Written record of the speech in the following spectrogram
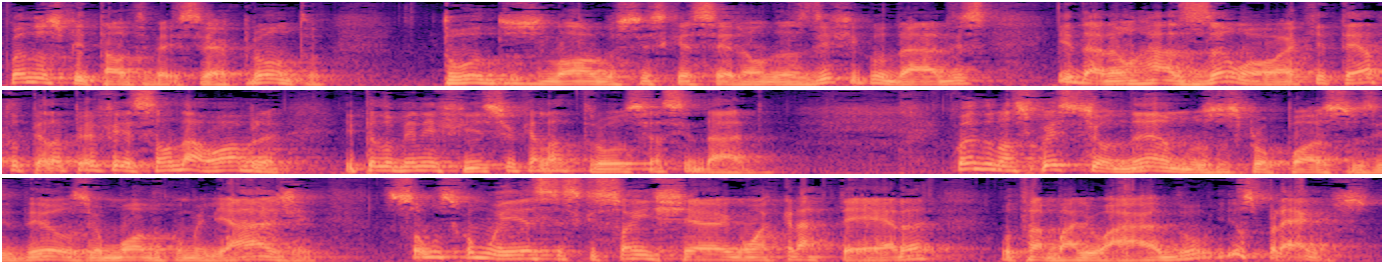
Quando o hospital estiver pronto, todos logo se esquecerão das dificuldades e darão razão ao arquiteto pela perfeição da obra e pelo benefício que ela trouxe à cidade. Quando nós questionamos os propósitos de Deus e o modo como ele age, somos como esses que só enxergam a cratera, o trabalho árduo e os pregos.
